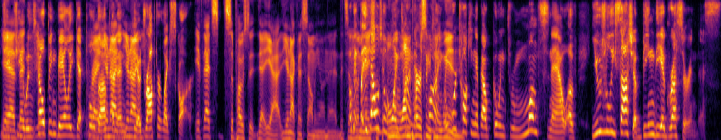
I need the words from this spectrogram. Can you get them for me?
She- Yeah, she, that- was helping Bayley get pulled Right, up, not- and then not- you know dropped her like Scar. if that's supposed to, yeah, you're not going to sell me on that. It's an Okay, but if that was the only one, time, that's person can But win. we're talking about going through months now of usually Sasha being the aggressor in this.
